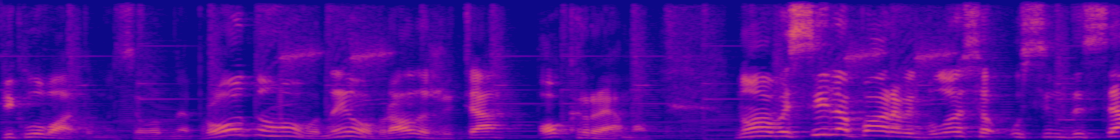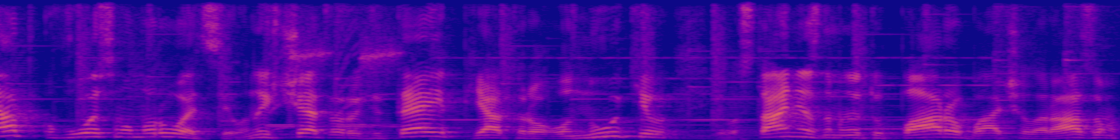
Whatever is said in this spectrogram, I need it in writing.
піклуватимуться одне про одного, вони обрали життя окремо. Ну а весілля пари відбулося у 78-му році. У них четверо дітей, п'ятеро онуків. І останню знамениту пару бачили разом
